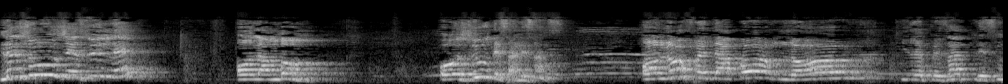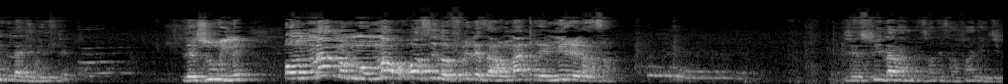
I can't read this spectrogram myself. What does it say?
Le jour où Jésus naît, on l'embaume. Au jour de sa naissance. On offre d'abord l'or qui représente les signes de la divinité. Le jour où il est. Au même moment, on va aussi offrir les aromates, les myrrhes et l'encens. Je suis dans la maison des enfants de Dieu.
